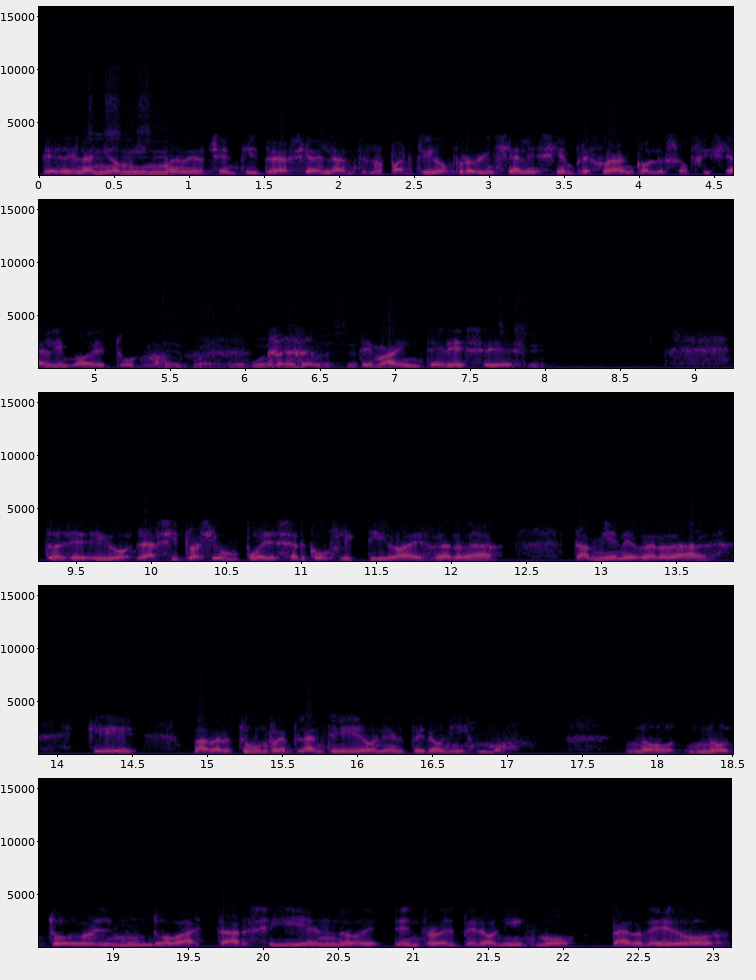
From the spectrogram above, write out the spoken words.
desde el año sí, sí. 1983 hacia adelante. Los partidos provinciales siempre juegan con los oficialismos de turno. Tal cual, es buen punto ese. tema de intereses. Entonces digo, la situación puede ser conflictiva, es verdad. También es verdad que va a haber todo un replanteo en el peronismo. No, no todo el mundo va a estar siguiendo de- dentro del peronismo perdedor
